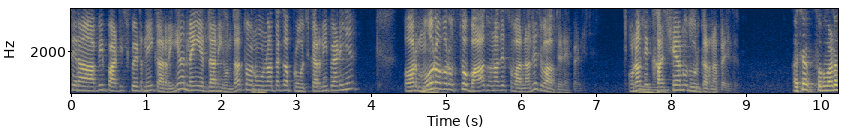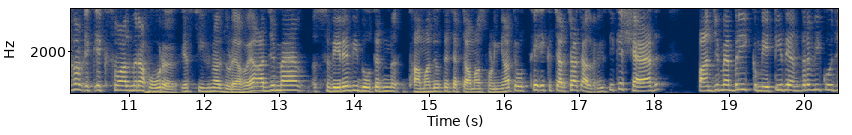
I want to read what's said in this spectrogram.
ਧਿਰਾਂ ਆਪ ਹੀ ਪਾਰਟਿਸਿਪੇਟ ਨਹੀਂ ਕਰ ਰਹੀਆਂ ਨਹੀਂ ਇਦਾਂ ਨਹੀਂ ਹੁੰਦਾ ਤੁਹਾਨੂੰ ਉਹਨਾਂ ਤੱਕ ਅਪਰੋਚ ਕਰਨੀ ਪੈਣੀ ਹੈ ਔਰ ਮੋਰ ਓਵਰ ਉਸ ਤੋਂ ਬਾਅਦ ਉਹਨਾਂ ਦੇ ਸਵਾਲਾਂ ਦੇ ਜਵਾਬ ਦੇਣੇ ਪੈਣੇ ਉਹਨਾਂ ਦੇ। ਖਦਸ਼ਿਆਂ ਨੂੰ ਦੂਰ ਕਰਨਾ ਪਏਗਾ ਅੱਛਾ, ਫਗਵਾੜਾ ਸਾਹਿਬ, ਇੱਕ ਇੱਕ ਸਵਾਲ ਮੇਰਾ ਹੋਰ ਇਸ ਚੀਜ਼ ਨਾਲ ਜੁੜਿਆ ਹੋਇਆ। ਅੱਜ ਮੈਂ ਸਵੇਰੇ ਵੀ ਦੋ ਤਿੰਨ ਥਾਵਾਂ ਦੇ ਉੱਤੇ ਚਰਚਾਵਾਂ ਸੁਣੀਆਂ ਤੇ ਉੱਥੇ ਇੱਕ ਚਰਚਾ ਚੱਲ ਰਹੀ ਸੀ ਕਿ ਸ਼ਾਇਦ ਪੰਜ ਮੈਂਬਰੀ ਕਮੇਟੀ ਦੇ ਅੰਦਰ ਵੀ ਕੁਝ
